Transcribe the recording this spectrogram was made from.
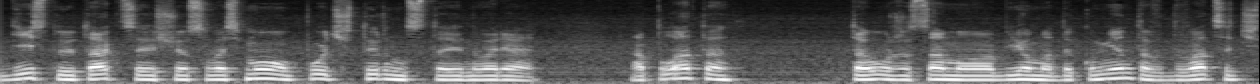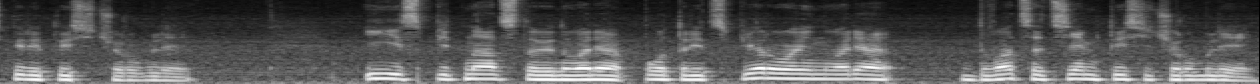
действует акция еще с 8 по 14 января. Оплата того же самого объема документов 24 тысячи рублей. И с 15 января по 31 января 27 тысяч рублей.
